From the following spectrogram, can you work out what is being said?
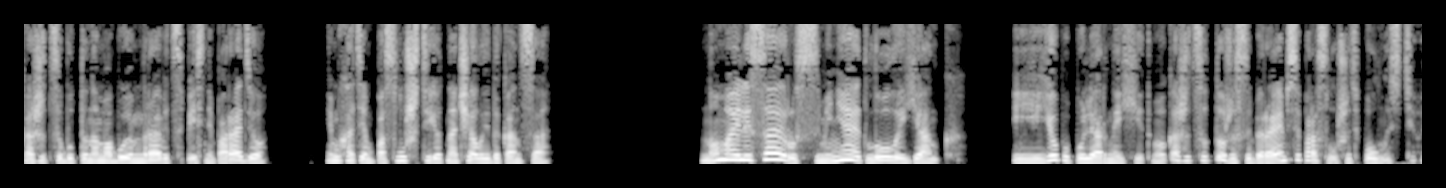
Кажется, будто нам обоим нравится песня по радио, и мы хотим послушать ее от начала и до конца. Но Майли Сайрус заменяет Лолой Янг, и ее популярный хит мы, кажется, тоже собираемся прослушать полностью.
